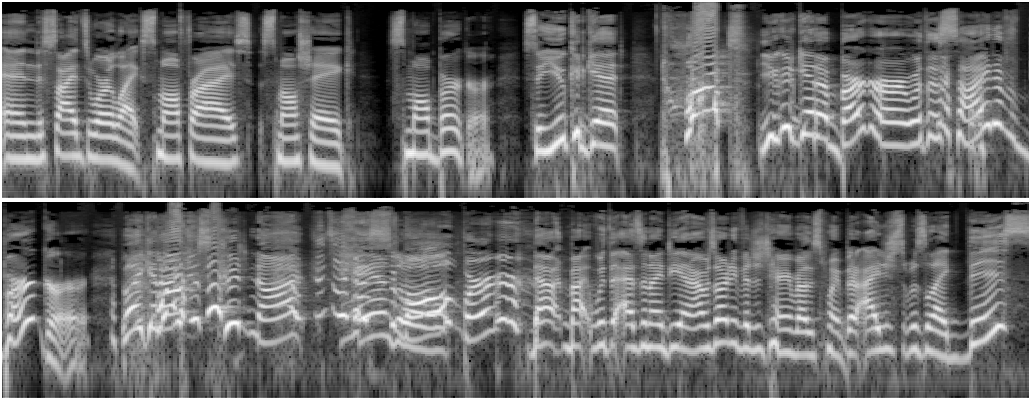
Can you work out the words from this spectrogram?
and the sides were like small fries, small shake, small burger. So you could get, what? You could get a burger with a side of burger. Like, and I just could not handle small burger. that but with as an idea. And I was already vegetarian by this point, but I just was like, this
